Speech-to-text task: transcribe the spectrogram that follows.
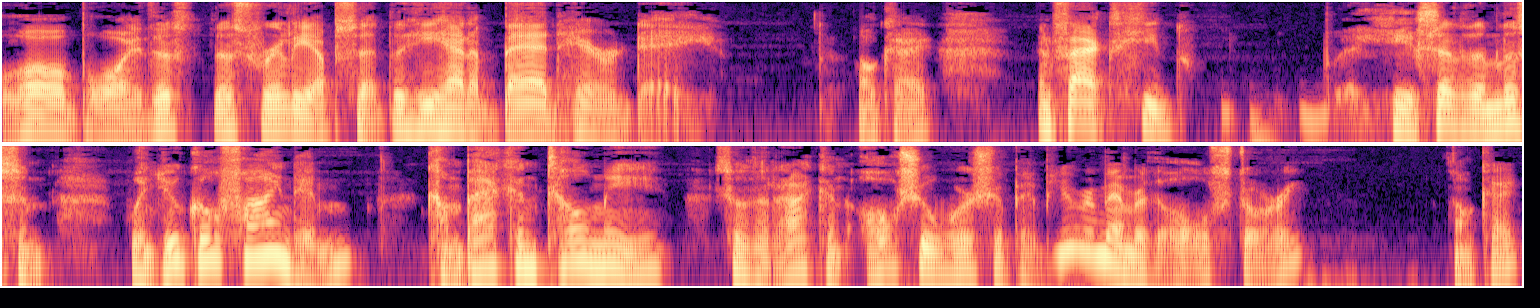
oh boy, this, this really upset that he had a bad hair day. Okay. In fact, he he said to them, Listen, when you go find him, come back and tell me so that I can also worship him. You remember the whole story. Okay?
